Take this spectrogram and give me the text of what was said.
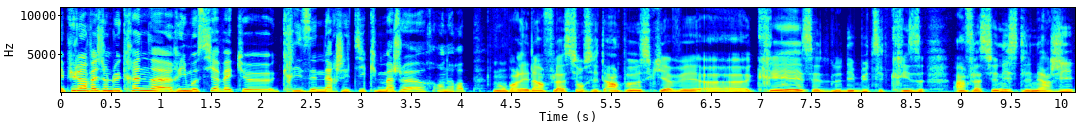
Et puis l'invasion de l'Ukraine rime aussi avec euh, crise énergétique majeure en Europe. on parlait d'inflation, c'est un peu ce qui avait euh, créé le début de cette crise inflationniste, l'énergie,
